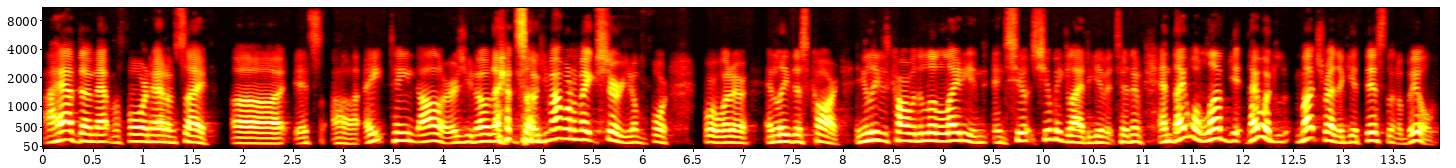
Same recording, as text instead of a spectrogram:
I have done that before and had them say, uh, it's uh, $18. You know that? So you might want to make sure, you know, before, before whatever, and leave this card. And you leave this card with a little lady, and, and she'll, she'll be glad to give it to them. And they will love get, they would much rather get this than a bill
